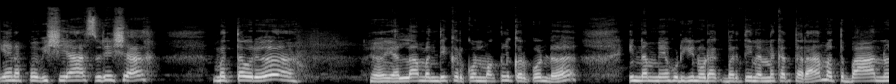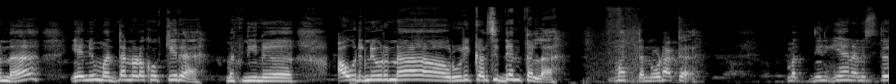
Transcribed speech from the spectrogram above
ಏನಪ್ಪ ವಿಷಯ, ಸುರೇಶ? ಮತ್ತವ್ರು, ಎಲ್ಲಾ ಮಂದಿ ಕರ್ಕೊಂಡು, ಮಕ್ಳು ಕರ್ಕೊಂಡು ಇನ್ನೊಮ್ಮೆ ಹುಡುಗಿ ನೋಡಕ್ ಬರ್ತೀನಿ ಅನ್ನಕತ್ತಾರ? ಮತ್ ಬಾ ಅನ್ನೋನ ಏನ್ ನೀವು ಮಂತ ನೋಡಕ್ ಹೋಗ್ತೀರ? ಮತ್ ನೀನು ಅವ್ರನ್ನ ಇವ್ರನ್ನ ಅವ್ರ ಊರಿಗೆ ಕಳ್ಸಿದ್ದೆ ಅಂತಲ್ಲ. ಮತ್ತ ನೋಡಾಕ. ಮತ್ ನಿನ್ಗೆ ಏನ್ ಅನಿಸ್ತು?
